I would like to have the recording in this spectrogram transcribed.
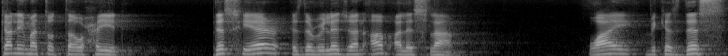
Kalimatul Tawheed. This here is the religion of Al Islam. Why? Because this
